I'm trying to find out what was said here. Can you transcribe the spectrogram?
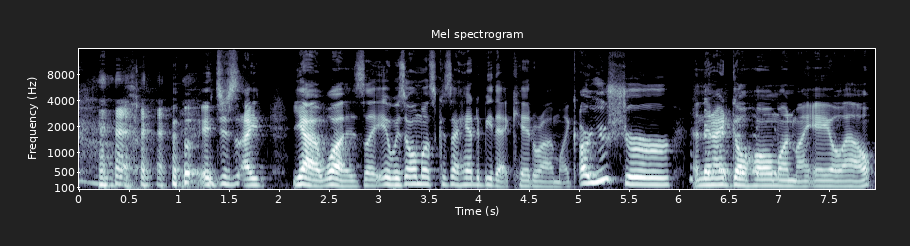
it just I yeah it was. Like it was almost because I had to be that kid where I'm like are you sure? And then I'd go home on my AOL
